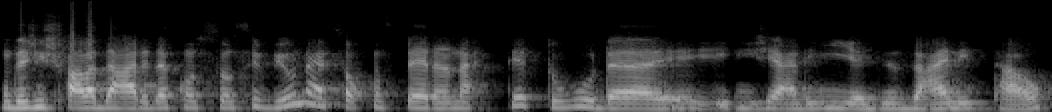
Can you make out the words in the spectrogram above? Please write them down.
onde a gente fala da área da construção civil, né, só considerando arquitetura, engenharia, design e tal,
